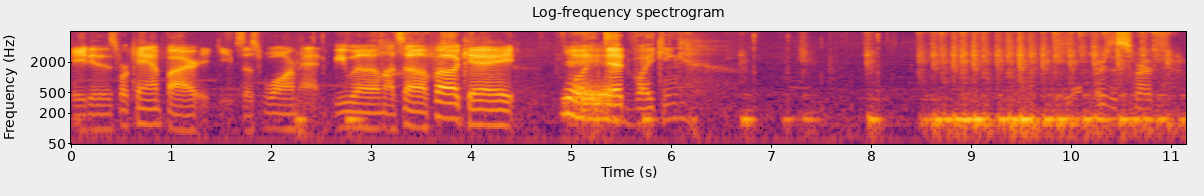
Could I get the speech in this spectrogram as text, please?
it is for campfire. It keeps us warm and we will not suffocate. Yeah. dead Viking. Where's the Smurf?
